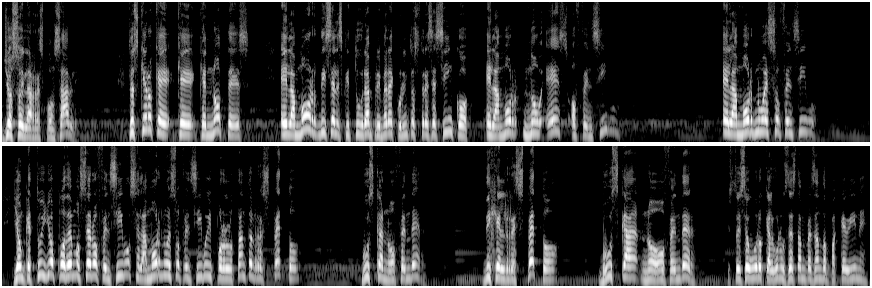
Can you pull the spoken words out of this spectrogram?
Yo soy la responsable. Entonces quiero que, notes, el amor, dice la escritura en 1 Corintios 13, 5, el amor no es ofensivo. El amor no es ofensivo. Y aunque tú y yo podemos ser ofensivos, el amor no es ofensivo y por lo tanto el respeto busca no ofender. Dije, el respeto busca no ofender. Estoy seguro que algunos de ustedes están pensando, ¿para qué vine?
